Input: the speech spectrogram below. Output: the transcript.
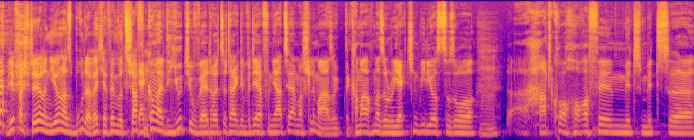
Äh, wir verstören Jonas Bruder. Welcher Film wird's schaffen? ja, guck mal, die YouTube-Welt heutzutage, die wird ja von Jahr zu Jahr immer schlimmer. Also, da kann man auch mal so Reaction-Videos zu so Mhm. äh, Hardcore-Horrorfilmen mit, mit äh,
